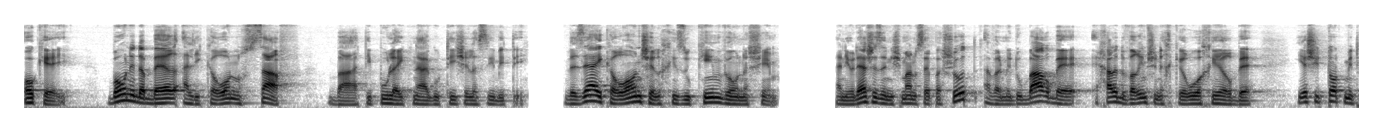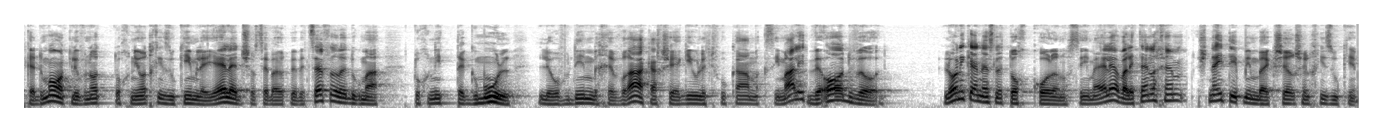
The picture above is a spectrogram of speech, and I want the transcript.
אוקיי, בואו נדבר על עיקרון נוסף בטיפול ההתנהגותי של ה-CBT, וזה העיקרון של חיזוקים ועונשים. אני יודע שזה נשמע נושא פשוט, אבל מדובר באחד הדברים שנחקרו הכי הרבה. יש שיטות מתקדמות לבנות תוכניות חיזוקים לילד שעושה בעיות בבית ספר לדוגמה, תוכנית תגמול לעובדים בחברה כך שיגיעו לתפוקה מקסימלית ועוד ועוד. לא ניכנס לתוך כל הנושאים האלה, אבל אתן לכם שני טיפים בהקשר של חיזוקים.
